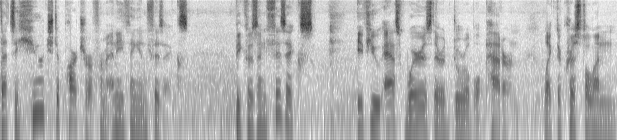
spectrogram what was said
That's a huge departure from anything in physics. Because in physics, if you ask where is there a durable pattern, like the crystalline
